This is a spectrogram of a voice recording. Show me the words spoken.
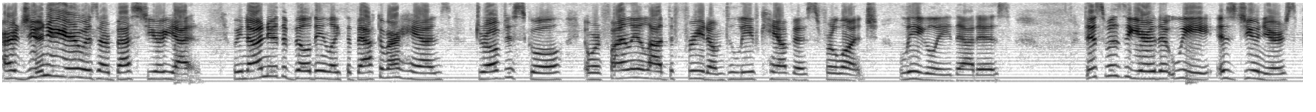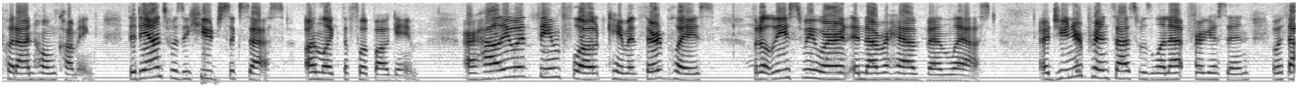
Our junior year was our best year yet. We now knew the building like the back of our hands, drove to school, and were finally allowed the freedom to leave campus for lunch, legally, that is. This was the year that we, as juniors, put on homecoming. The dance was a huge success, unlike the football game. Our Hollywood themed float came in third place, but at least we weren't and never have been last. Our junior princess was Lynette Ferguson, without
